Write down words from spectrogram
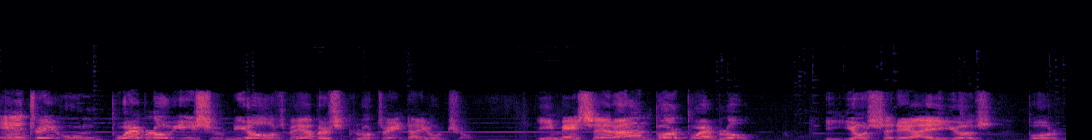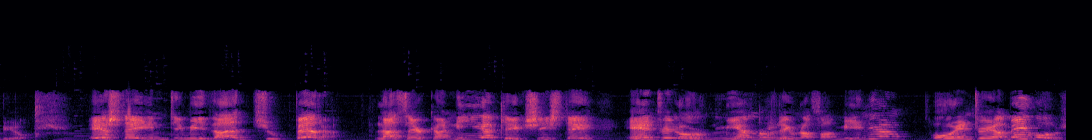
entre un pueblo y su Dios. Vea versículo 38. Y me serán por pueblo, y yo seré a ellos por Dios. Esta intimidad supera la cercanía que existe entre los miembros de una familia o entre amigos.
